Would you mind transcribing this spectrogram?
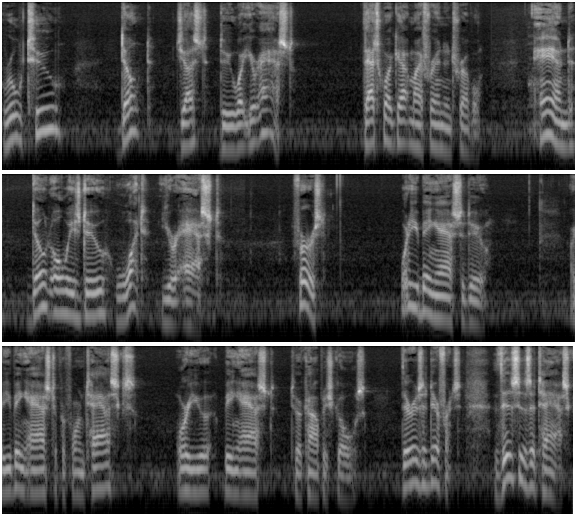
Rule two don't just do what you're asked. That's what got my friend in trouble. And don't always do what you're asked. First, what are you being asked to do? Are you being asked to perform tasks or are you being asked to accomplish goals? There is a difference. This is a task.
